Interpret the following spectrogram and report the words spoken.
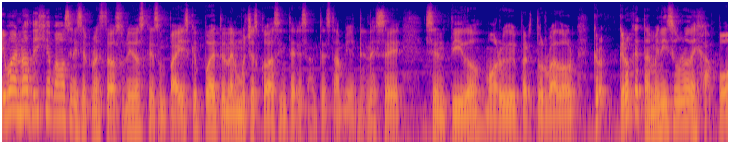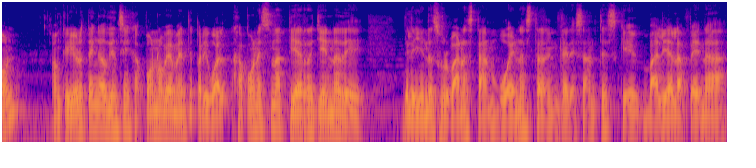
Y bueno, dije, vamos a iniciar con Estados Unidos, que es un país que puede tener muchas cosas interesantes también. En ese sentido, mórbido y perturbador. Creo, que también hice uno de Japón, aunque yo no tenga audiencia en Japón, obviamente, pero igual Japón es una tierra llena de, leyendas urbanas tan buenas, tan interesantes, que valía la pena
